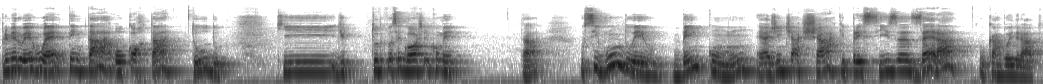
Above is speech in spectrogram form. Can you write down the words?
primeiro erro é tentar ou cortar tudo que de tudo que você gosta de comer, tá? O segundo erro bem comum é a gente achar que precisa zerar o carboidrato.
